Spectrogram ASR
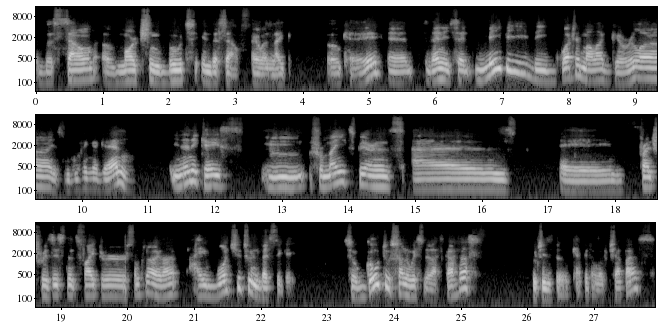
the sound of marching boots in the South. I was like, okay. And then he said, maybe the Guatemala guerrilla is moving again. In any case, mm, from my experience as a French resistance fighter, or something like that, I want you to investigate. So go to San Luis de las Casas, which is the capital of Chiapas,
